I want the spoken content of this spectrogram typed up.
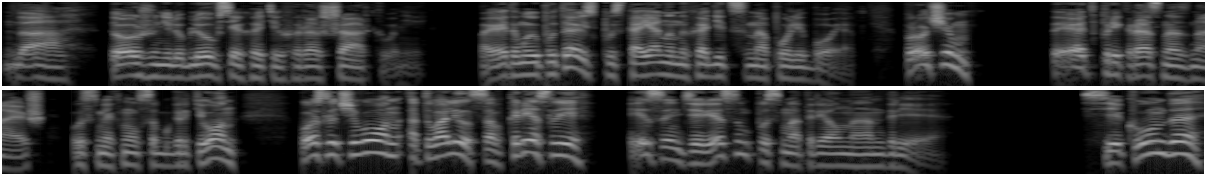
Да, тоже не люблю всех этих расшаркиваний. Поэтому и пытаюсь постоянно находиться на поле боя. Впрочем, ты это прекрасно знаешь, усмехнулся Багратион, после чего он отвалился в кресле и с интересом посмотрел на Андрея. Секунда,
